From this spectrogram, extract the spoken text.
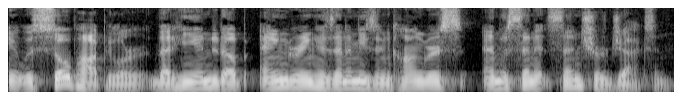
It was so popular that he ended up angering his enemies in Congress, and the Senate censured Jackson.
